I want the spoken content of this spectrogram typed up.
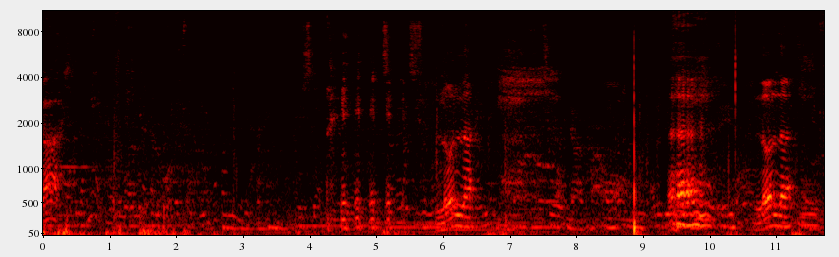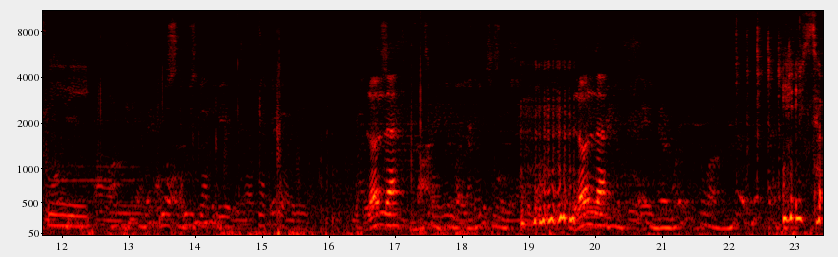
gosh. Lola. Lola. Hey, Siri. Lola. Lola. You're so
